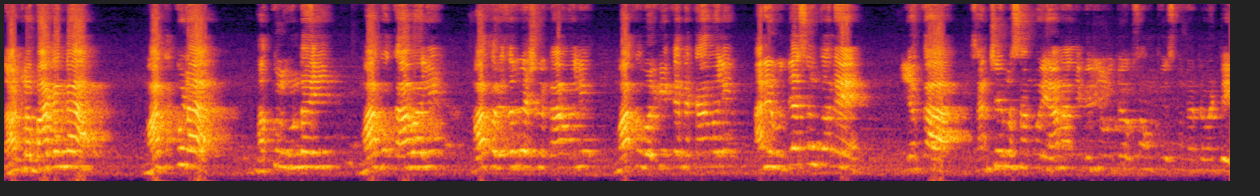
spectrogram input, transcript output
దాంట్లో భాగంగా మాకు కూడా హక్కులు ఉన్నాయి మాకు కావాలి మాకు రిజర్వేషన్లు కావాలి మాకు వర్గీకరణ కావాలి అనే ఉద్దేశంతోనే ఈ యొక్క సంక్షేమ సంఘం యానాది గిరిజన ఉద్యోగ సంఘం తీసుకున్నటువంటి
